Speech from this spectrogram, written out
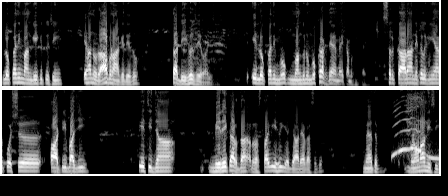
ਲੋਕਾਂ ਦੀ ਮੰਗ ਹੈ ਕਿ ਤੁਸੀਂ ਇਹ ਸਾਨੂੰ ਰਾਹ ਬਣਾ ਕੇ ਦੇ ਦਿਓ। ਤੁਹਾਡੀ ਇਹੋ ਸੇਵਾ ਜੀ। ਤੇ ਇਹ ਲੋਕਾਂ ਦੀ ਮੁੱਖ ਮੰਗ ਨੂੰ ਮੁੱਖ ਰੱਖਦੇ ਹੋਏ ਮੈਂ ਇਹ ਕੰਮ ਕੀਤਾ ਜੀ। ਸਰਕਾਰਾਂ ਨਿਕਲ ਗਈਆਂ ਕੁਝ ਪਾਰਟੀਬਾਜੀ, ਇਹ ਚੀਜ਼ਾਂ ਮੇਰੇ ਘਰ ਦਾ ਰਸਤਾ ਵੀ ਇਹੋ ਹੀ ਆ, ਜਾ ਰਿਹਾ ਵੈਸੇ ਤੇ। ਮੈਂ ਤੇ ਬਣਾਉਣਾ ਨਹੀਂ ਸੀ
